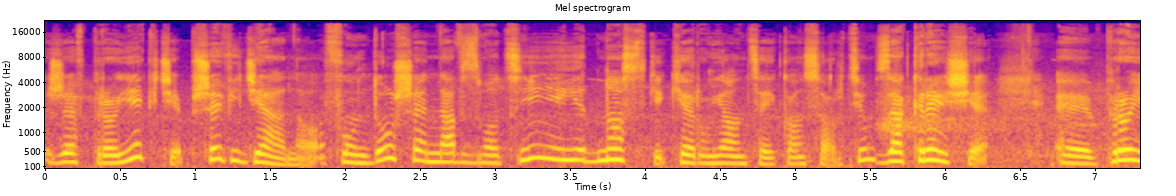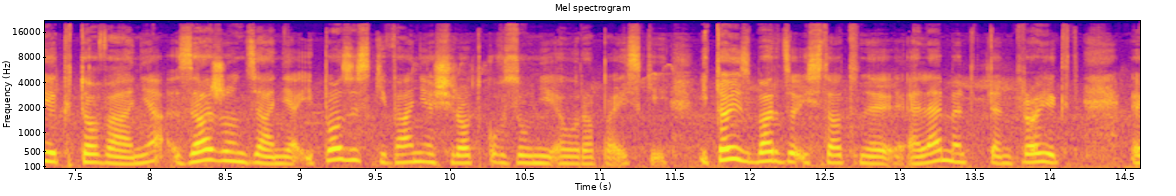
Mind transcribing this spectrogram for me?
że w projekcie przewidziano fundusze na wzmocnienie jednostki kierującej konsorcjum w zakresie e, projektowania, zarządzania i pozyskiwania środków z Unii Europejskiej. I to jest bardzo istotny element. Ten projekt e,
